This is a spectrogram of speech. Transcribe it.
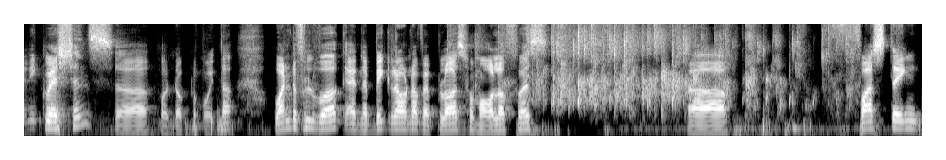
Any questions uh, for Dr. Mohita? Wonderful work and a big round of applause from all of us. Uh, first thing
